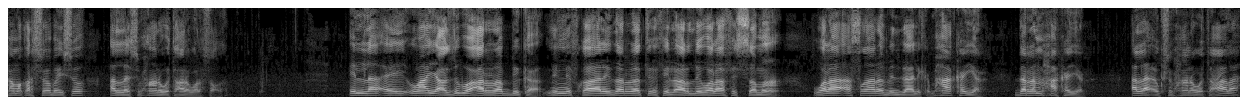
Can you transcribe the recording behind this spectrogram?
kama qarsoomayso allah subxaanahu wa tacaala waa la socdaa wamaa yaczubu can rabbika min mithqaali daratin fi lardi walaa fi اsamaa walaa asgara min dalika maxaa ka yar darre maxaa ka yar allah og subxaanahu wa tacaala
